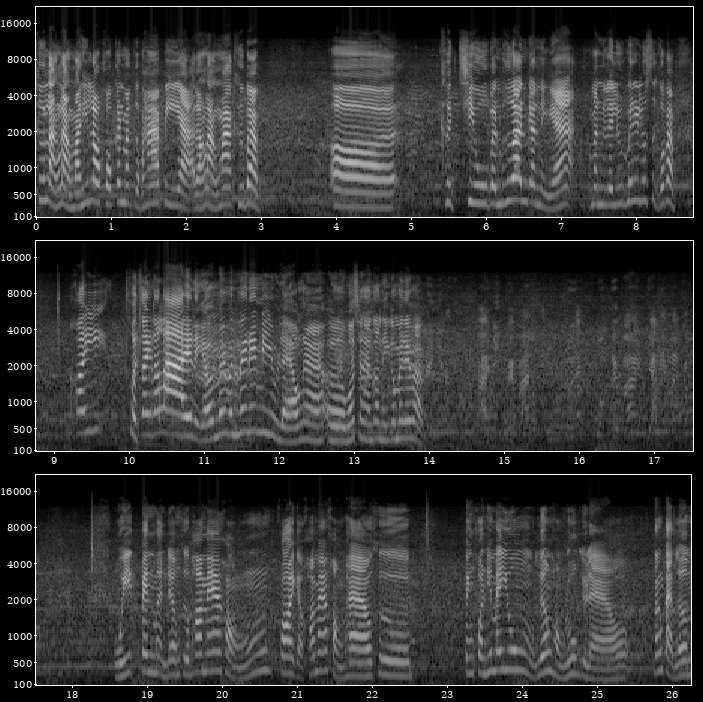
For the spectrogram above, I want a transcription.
คือหลังๆมาที่เราคบกันมาเกือบ5 ปีอะหลังๆมาคือแบบเออคือชิลเป็นเพื่อนกันอย่างเงี้ยมันเลยรู้ไม่ได้รู้สึกว่าแบบเฮ้ยหัวใจละลายอะไรเงี้ยไม่มันไม่ได้มีอยู่แล้วไงเออเพราะฉะนั้นตอนนี้ก็ไม่ได้แบบ อุ้ยเป็นเหมือนเดิมคือพ่อแม่ของฟลอยกับพ่อแม่ของแพลวคือ เป็นคนที่ไม่ยุ่งเรื่องของลูกอยู่แล้ว ตั้งแต่เริ่ม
